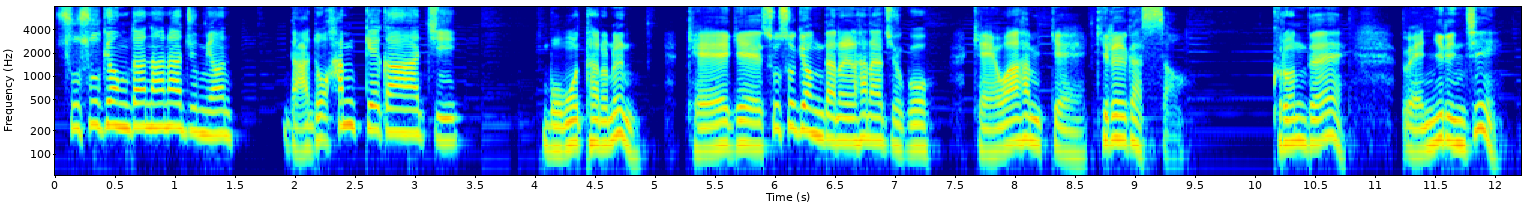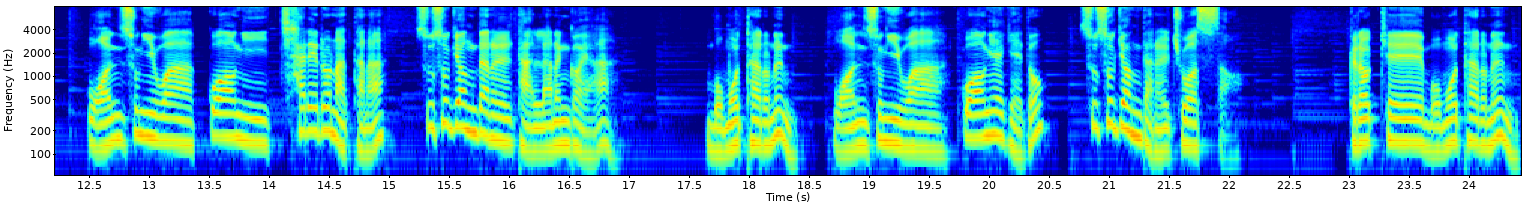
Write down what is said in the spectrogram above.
수수경단 하나 주면 나도 함께 가지. 모모타로는 개에게 수수경단을 하나 주고 개와 함께 길을 갔어. 그런데 웬일인지 원숭이와 꿩이 차례로 나타나 수수경단을 달라는 거야. 모모타로는 원숭이와 꿩에게도 수수경단을 주었어. 그렇게 모모타로는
